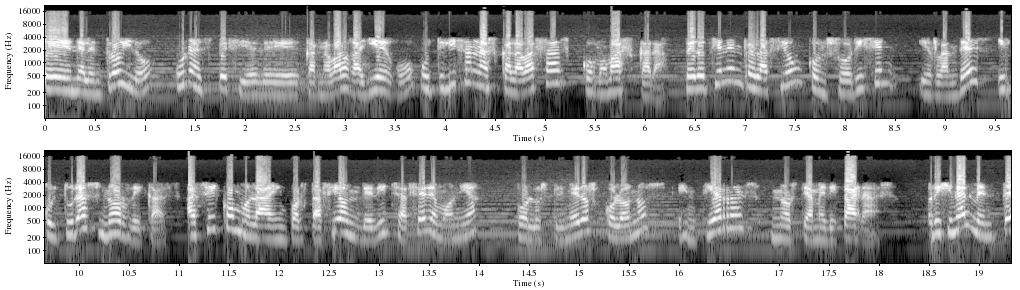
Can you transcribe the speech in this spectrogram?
En el entroido, una especie de carnaval gallego, utilizan las calabazas como máscara, pero tienen relación con su origen irlandés y culturas nórdicas, así como la importación de dicha ceremonia por los primeros colonos en tierras norteamericanas. Originalmente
